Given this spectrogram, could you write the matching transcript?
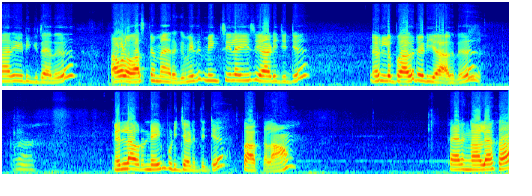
மாறி இடிக்கிறது. அவ்வளோ கஷ்டமாக இருக்குது இது மிக்சியில் ஈஸியாக அடிச்சிட்டு பாகு ரெடி ஆகுது. எல்லா உருண்டையும் பிடிச்சி எடுத்துட்டு பார்க்கலாம். பாருங்க அழகா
